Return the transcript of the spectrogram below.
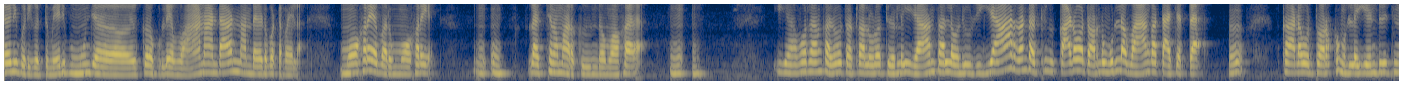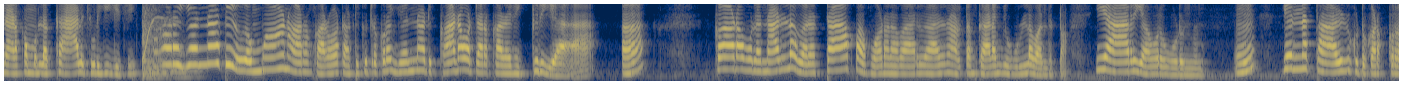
ஏணி படிக்கட்டு மாரி மூஞ்ச இருக்கிற பிள்ளைய வானாண்டான்னு அந்த இடப்பட்ட பையில. முகரைய பாரு முகரே ம் ம் லட்சணமாக இருக்குது இந்த முகரை ம் ம். எவரான் கதவை தட்டாலோட தெரியல ஏன் தள்ள வந்து விட்டு யார் தான் தட்டுங்க கதவை திறந்து உள்ளே வாங்கட்டா சட்டை ம் கடவுள் திறக்க முடியல எந்திரிச்சு நடக்க முடியல காலை சுடுக்கிக்கிச்சு ஆனால் என்னாட்டி மாநாரம் கடவை தட்டுக்கிட்டு இருக்கிறோம். என்னாட்டி கடவை திறக்காத நிற்கிறியா ஆ? கடவுளை நல்ல வர டாப்பாக போடல வாரு அதனால தான் கிளம்பி உள்ளே வந்துட்டோம். யாரும் எவரை விடணும். ம்? என்ன அழுதுகிட்டு கிடக்குற?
